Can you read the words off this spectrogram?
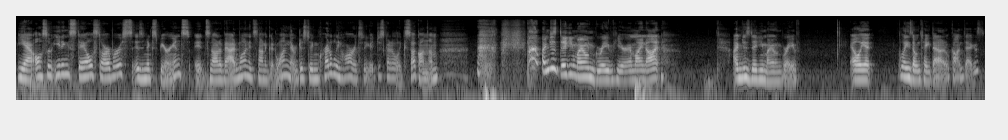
yeah, also eating stale Starbursts is an experience. It's not a bad one, it's not a good one. They're just incredibly hard, so you just gotta like suck on them. I'm just digging my own grave here, am I not? I'm just digging my own grave. Elliot, please don't take that out of context.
